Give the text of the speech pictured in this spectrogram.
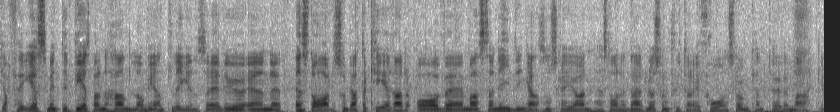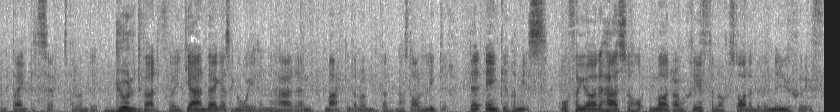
Ja, för er som inte vet vad den handlar om egentligen så är det ju en, en stad som blir attackerad av eh, massa nidingar som ska göra den här staden värdelös. Så de flyttar därifrån så de kan ta över marken på enkelt sätt. För de blir guld värd för järnvägen ska gå i den här eh, marken där, de, där den här staden ligger. Det är en enkel premiss. Och för att göra det här så mördar de sheriffen och staden behöver en ny sheriff.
